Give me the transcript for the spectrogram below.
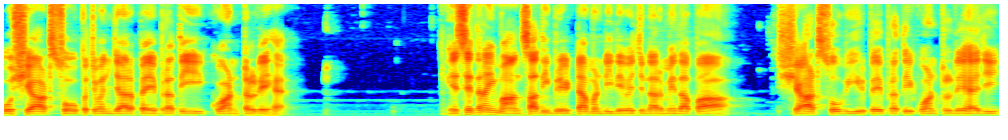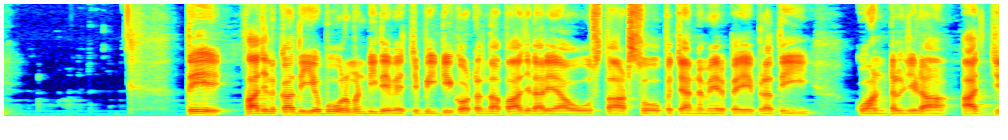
ਉਹ 6655 ਰੁਪਏ ਪ੍ਰਤੀ ਕੁਆਂਟਲ ਰਿਹਾ ਇਸੇ ਤਰ੍ਹਾਂ ਹੀ ਮਾਨਸਾ ਦੀ ਬਰੇਟਾ ਮੰਡੀ ਦੇ ਵਿੱਚ ਨਰਮੇ ਦਾ ਭਾਅ 6620 ਰੁਪਏ ਪ੍ਰਤੀ ਕੁਇੰਟਲ ਰਿਹਾ ਜੀ। ਤੇ ਫਾਜ਼ਿਲਕਾ ਦੀ ਅਬੋਰ ਮੰਡੀ ਦੇ ਵਿੱਚ ਬੀਟੀ ਕਾਟਨ ਦਾ ਭਾਅ ਜਿਹੜਾ ਰਿਹਾ ਉਹ 6795 ਰੁਪਏ ਪ੍ਰਤੀ ਕੁਆਂਟਲ ਜਿਹੜਾ ਅੱਜ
